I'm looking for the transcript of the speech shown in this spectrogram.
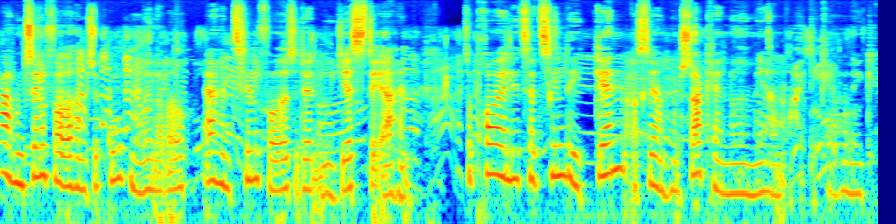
Har hun tilføjet ham til gruppen, eller hvad? Er han tilføjet til den? Yes, det er han. Så prøver jeg lige at tage Tilde igen, og se om hun så kan noget med ham. Nej, det kan hun ikke.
